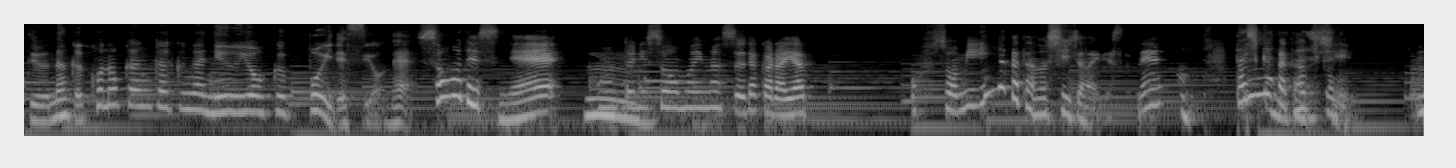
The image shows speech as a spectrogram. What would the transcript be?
っていう、なんかこの感覚がニューヨークっぽいですよね。そうですね。本当にそう思います。だからやそうみんなが楽しいじゃないですかね。うん、確かに確かに。う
